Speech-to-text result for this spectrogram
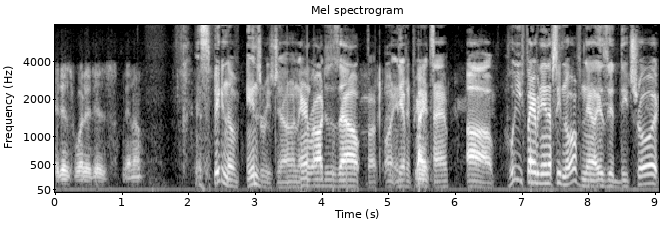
it is what it is, you know. And speaking of injuries, John, Aaron Rodgers is out for an indefinite period of time. Uh, who are you favorite in the NFC North now? Is it Detroit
